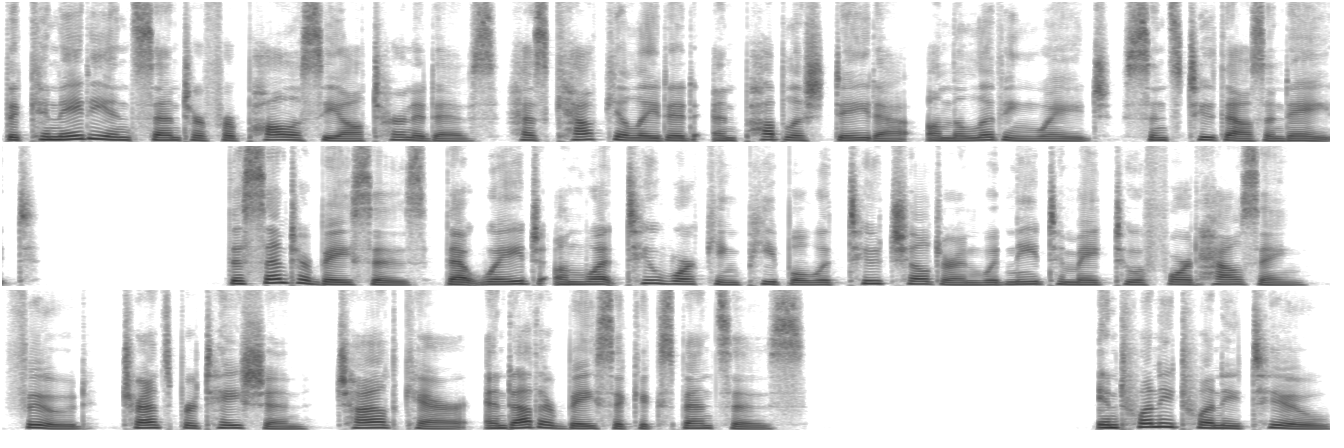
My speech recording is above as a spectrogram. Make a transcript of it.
the Canadian Centre for Policy Alternatives has calculated and published data on the living wage since 2008. The center bases that wage on what two working people with two children would need to make to afford housing, food, transportation, childcare, and other basic expenses. In 2022,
